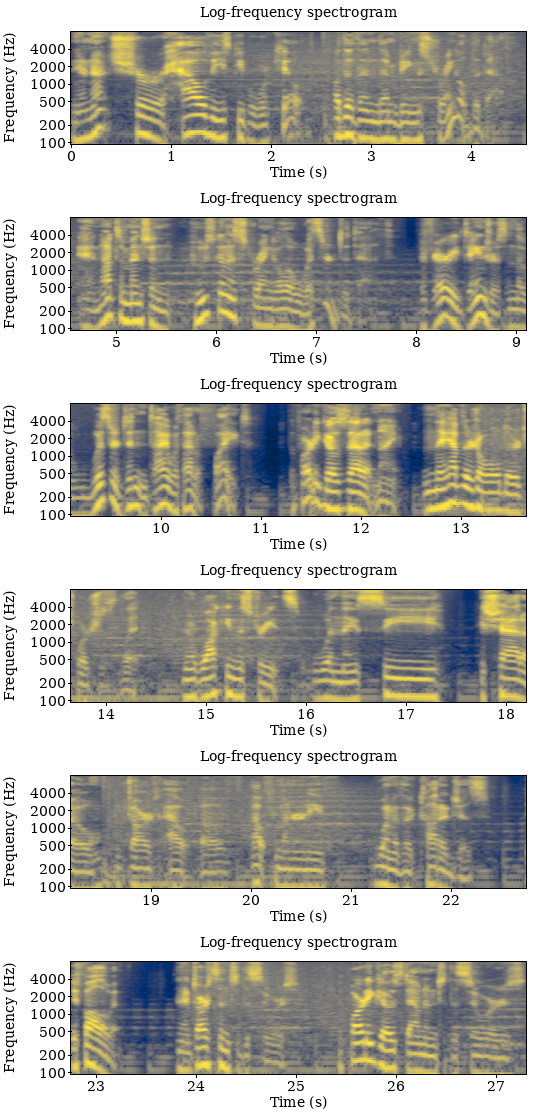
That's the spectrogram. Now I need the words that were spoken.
and you're not sure how these people were killed, other than them being strangled to death. And not to mention, who's going to strangle a wizard to death? They're very dangerous, and the wizard didn't die without a fight. The party goes out at night, and they have their their torches lit. And they're walking the streets when they see a shadow dart out of out from underneath one of the cottages. They follow it, and it darts into the sewers. The party goes down into the sewers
